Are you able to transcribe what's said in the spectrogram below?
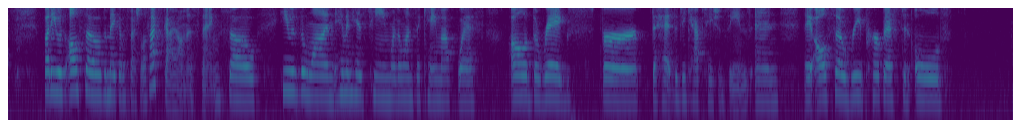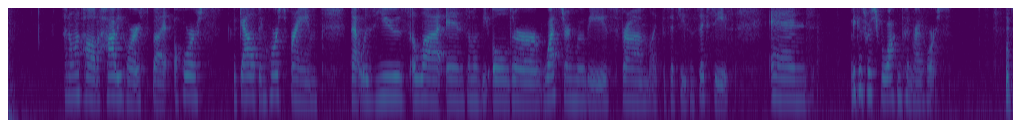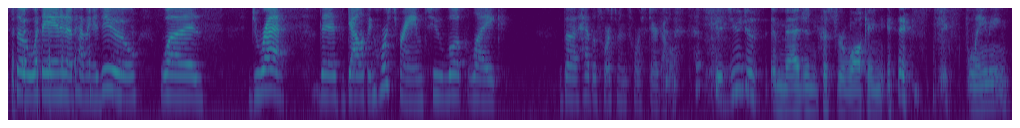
but he was also the makeup and special effects guy on this thing. So he was the one. Him and his team were the ones that came up with all of the rigs for the head the decapitation scenes and they also repurposed an old I don't want to call it a hobby horse, but a horse, a galloping horse frame that was used a lot in some of the older Western movies from like the 50s and 60s. And because Christopher Walken couldn't ride a horse. So what they ended up having to do was dress this galloping horse frame to look like the headless horseman's horse daredevil. Could you just imagine Christopher Walken ex- explaining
